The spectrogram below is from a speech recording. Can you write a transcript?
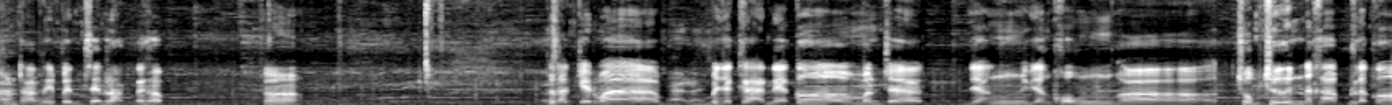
หนทางที่เป็นเส้นหลักนะครับก็แต่สังเกตว่าบรรยากาศเนี้ยก็มันจะยังยังคงเอ่อชุ่มชื้นนะครับ แล้วก็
